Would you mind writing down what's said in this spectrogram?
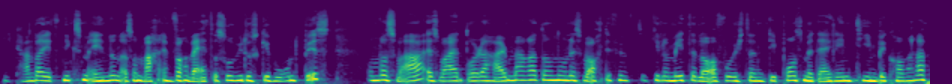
ich kann da jetzt nichts mehr ändern, also mach einfach weiter, so wie du es gewohnt bist. Und was war? Es war ein toller Halbmarathon und es war auch die 50 Kilometer Lauf, wo ich dann die Bronzemedaille im Team bekommen habe.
